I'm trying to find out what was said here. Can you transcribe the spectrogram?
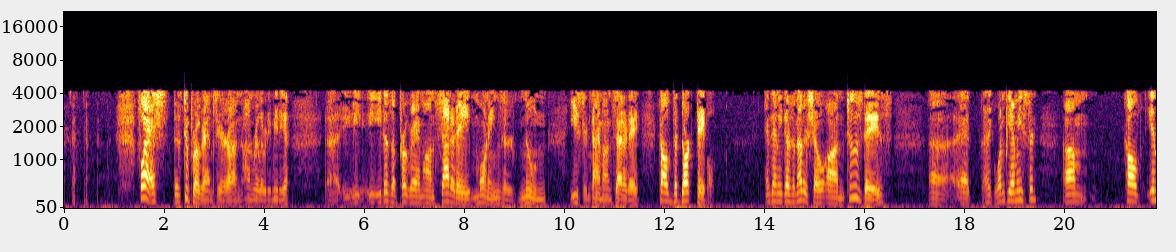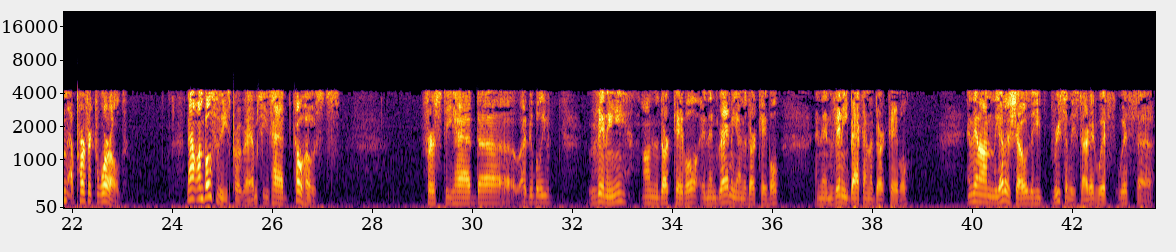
Flash does two programs here on on Real Liberty Media. Uh, he he does a program on Saturday mornings or noon Eastern time on Saturday called The Dark Table, and then he does another show on Tuesdays uh, at I think 1 p.m. Eastern um, called In a Perfect World. Now, on both of these programs, he's had co-hosts. First, he had, uh, I do believe, Vinny on the Dork Table, and then Grammy on the Dork Table, and then Vinny back on the Dork Table. And then on the other show that he recently started with with uh,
